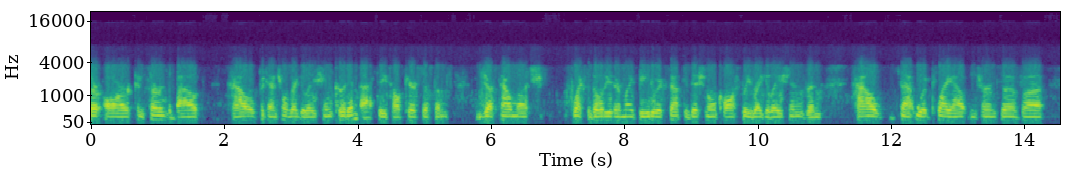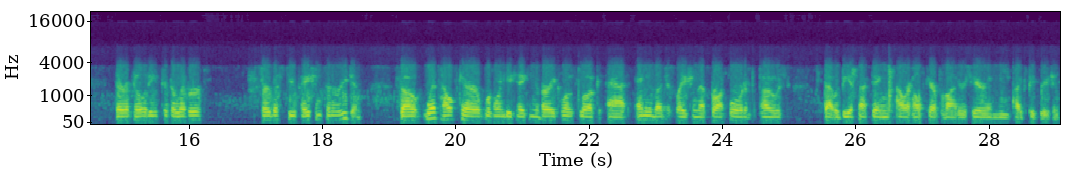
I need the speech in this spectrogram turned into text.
there are concerns about how potential regulation could impact these healthcare systems, just how much flexibility there might be to accept additional costly regulations, and how that would play out in terms of uh, their ability to deliver service to patients in a region. So with healthcare, we're going to be taking a very close look at any legislation that's brought forward and proposed that would be affecting our healthcare providers here in the Pikes Peak region.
